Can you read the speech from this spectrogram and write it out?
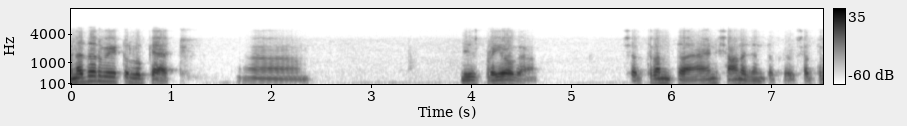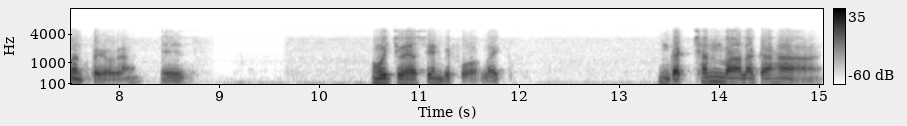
Another way to look at uh, this prayoga shatranta and shanajanta prayoga shatrant prayoga is which we have seen before like gachan balakah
